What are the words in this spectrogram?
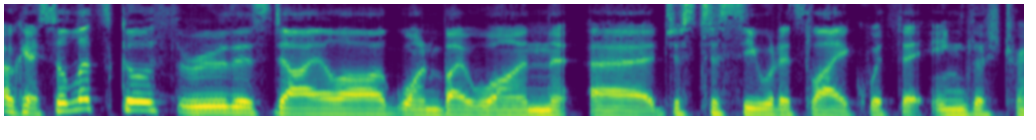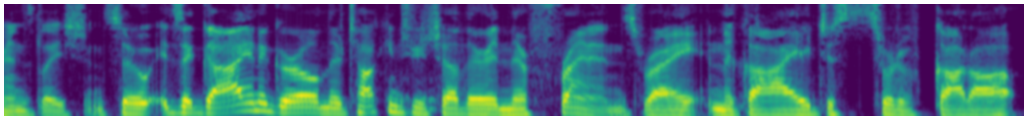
Okay, so let's go through this dialogue one by one, uh, just to see what it's like with the English translation. So it's a guy and a girl, and they're talking to each other, and they're friends, right? And the guy just sort of got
